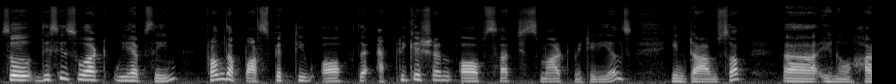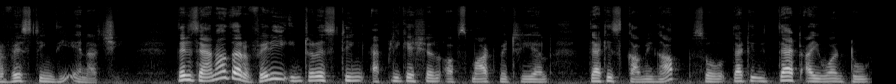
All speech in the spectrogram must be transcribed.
So, this is what we have seen from the perspective of the application of such smart materials in terms of uh, you know harvesting the energy. There is another very interesting application of smart material that is coming up. So, that is that I want to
